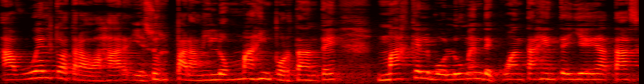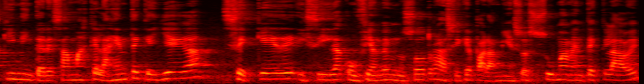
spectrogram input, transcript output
ha vuelto a trabajar y eso es para mí lo más importante, más que el volumen de cuánta gente llega a Tasky, me interesa más que la gente que llega se quede y siga confiando en nosotros, así que para mí eso es sumamente clave.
